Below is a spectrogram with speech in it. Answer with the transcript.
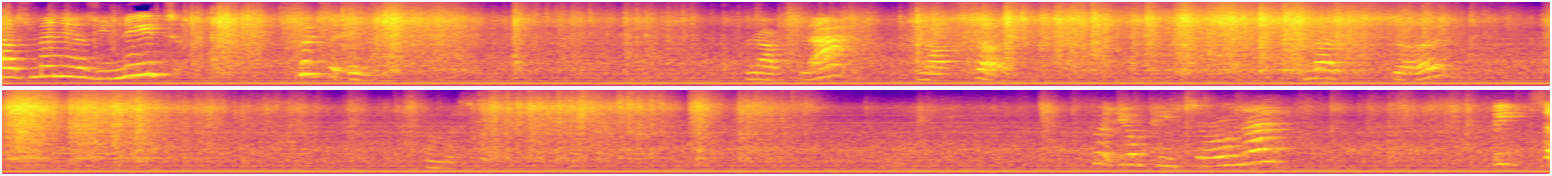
as many as you need. Put it in like that, like so. Like so. Put your pizza on there. Pizza!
